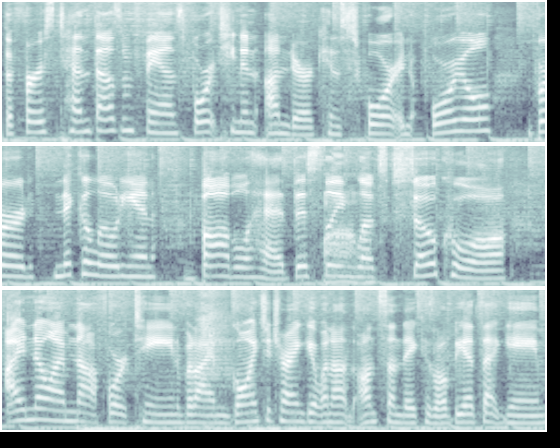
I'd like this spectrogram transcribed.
the first 10,000 fans 14 and under can score an Oriole Bird Nickelodeon bobblehead. This thing looks so cool. I know I'm not 14, but I'm going to try and get one on, on Sunday because I'll be at that game.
